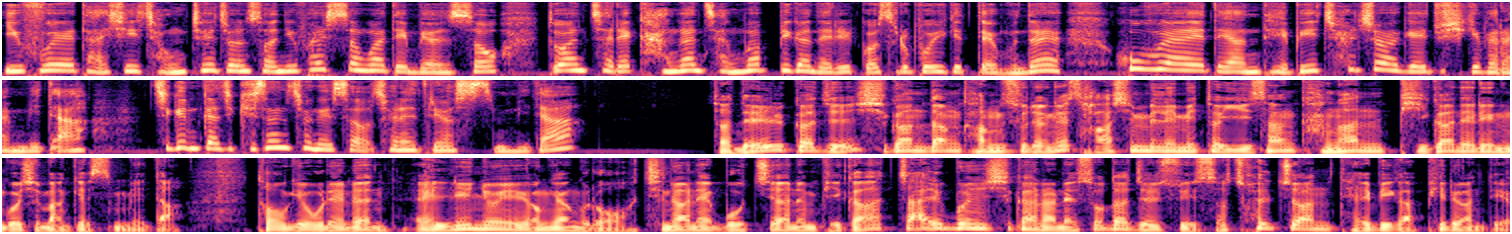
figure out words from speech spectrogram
이후에 다시 정체전선이 활성화되면서 또 한 차례 강한 장맛비가 내릴 것으로 보이기 때문에 호우에 대한 대비 철저하게 해주시기 바랍니다. 지금까지 기상청에서 전해드렸습니다. 자, 내일까지 시간당 강수량의 40mm 이상 강한 비가 내리는 곳이 많겠습니다. 더욱이 올해는 엘리뇨의 영향으로 지난해 못지않은 비가 짧은 시간 안에 쏟아질 수 있어 철저한 대비가 필요한데요.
